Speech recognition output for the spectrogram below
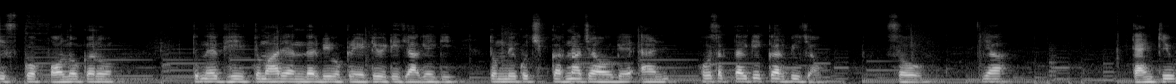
इसको फॉलो करो। तुम्हें भी, तुम्हारे अंदर भी वो क्रिएटिविटी जागेगी। तुम भी कुछ करना चाहोगे एंड हो सकता है कि कर भी जाओ। सो या थैंक यू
